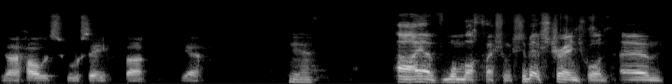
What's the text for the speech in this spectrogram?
you know, holds. We'll see, but yeah. Yeah. I have one more question, which is a bit of a strange one. Um,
